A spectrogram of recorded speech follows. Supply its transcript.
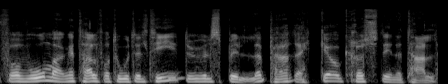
for hvor mange tall fra 2 til 10 du vil spille per rekke, og kryss dine tall.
